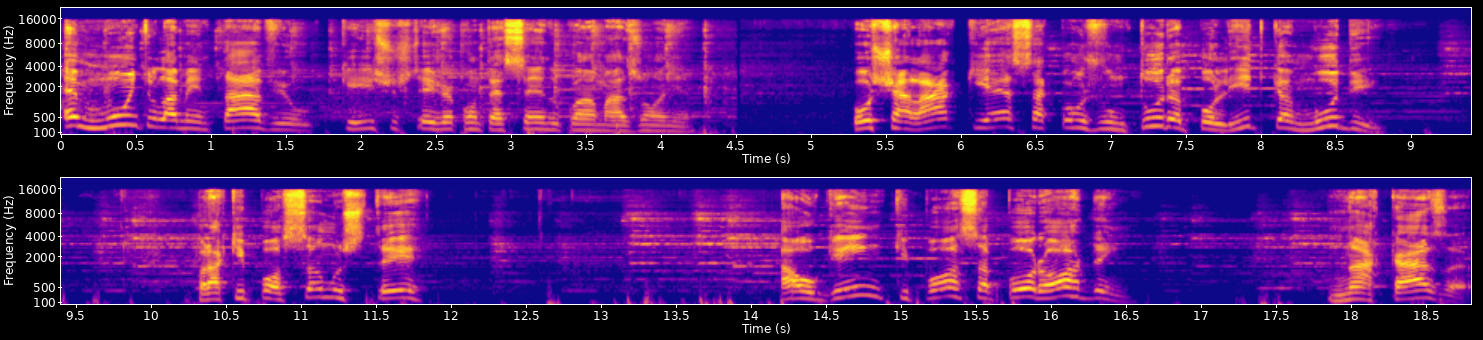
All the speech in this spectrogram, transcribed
É muito lamentável que isso esteja acontecendo com a Amazônia. Oxalá que essa conjuntura política mude para que possamos ter alguém que possa pôr ordem na casa,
